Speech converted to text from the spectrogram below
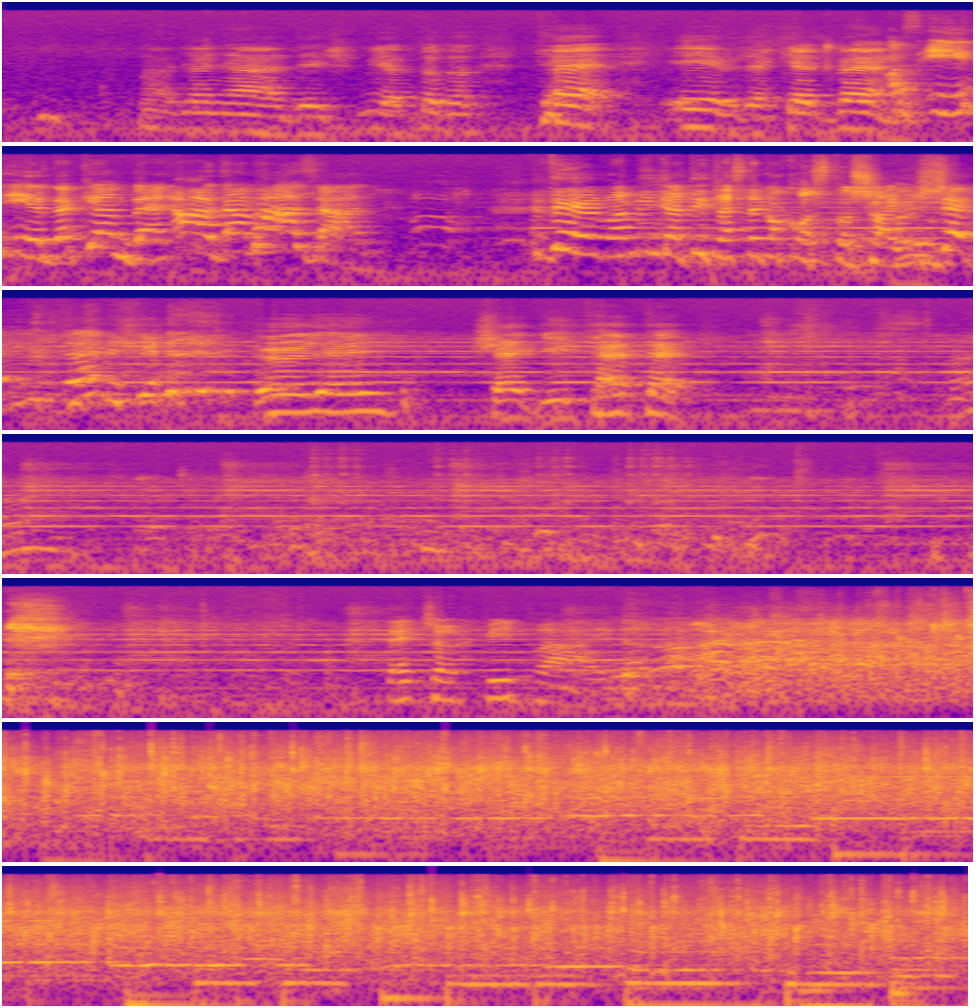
nagyanyád és miattad a te érdekedben. Az én érdekemben, Ádám házán. Dél van, mindjárt itt lesznek a kosztosai. Segítek. Hölgyeim, segíthetek? extra feet vibe.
